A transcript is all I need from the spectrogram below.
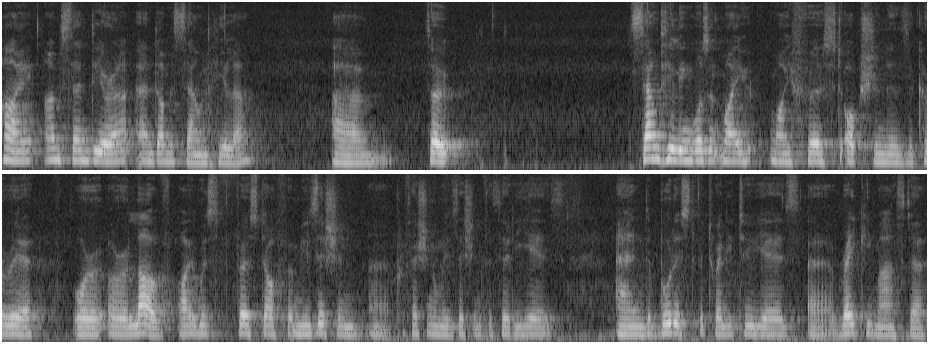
Hi, I'm Sandira and I'm a sound healer. Um, so, sound healing wasn't my, my first option as a career or, or a love. I was first off a musician, a professional musician for 30 years, and a Buddhist for 22 years, a Reiki master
